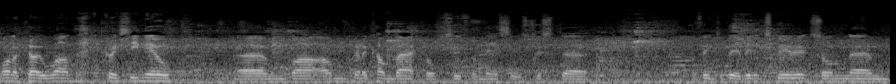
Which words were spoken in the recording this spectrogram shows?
Monaco won, Chrissy nil. Um, but I'm going to come back obviously from this. It's just, uh, I think, a bit of inexperience on um,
